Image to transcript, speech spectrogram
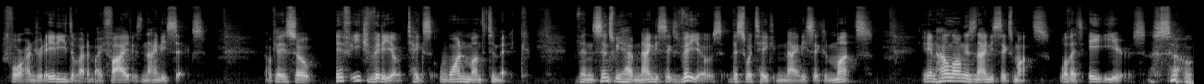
480 divided by five is 96. Okay, so if each video takes one month to make, then since we have 96 videos, this would take 96 months. And how long is 96 months? Well, that's eight years. So,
